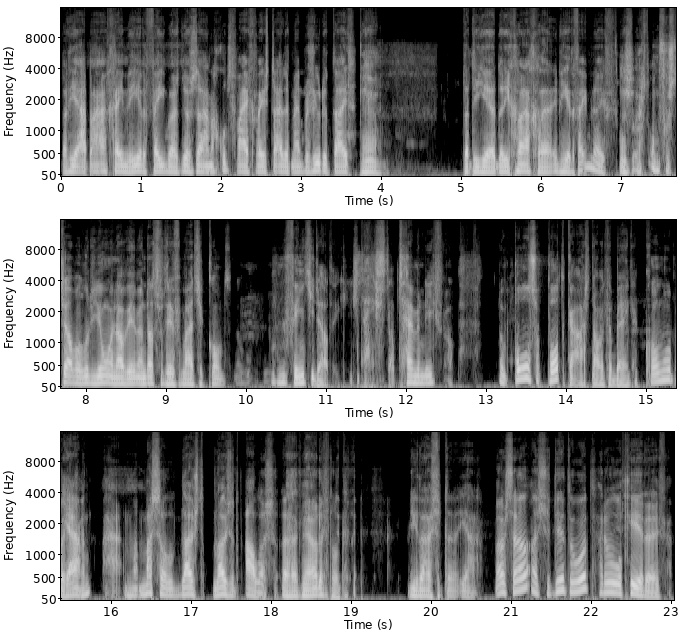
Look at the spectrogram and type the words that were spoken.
dat hij had aangegeven, Heerenveen was dusdanig goed voor mij geweest tijdens mijn blessuretijd. ja. Dat hij, eh, dat hij graag eh, in Heerenveen bleef. Het is echt onvoorstelbaar hoe de jongen nou weer met dat soort informatie komt. Hoe, hoe vind je dat? Ik, ik snap helemaal niks van. Een Poolse podcast nou te benen. Kom op. Ja, hè. maar Ma- Marcel luistert, luistert alles. Eh, Ja, dat klopt. die luistert, eh, ja. Marcel, als je dit hoort, reageer even.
